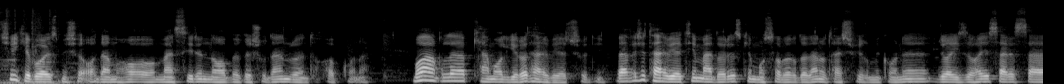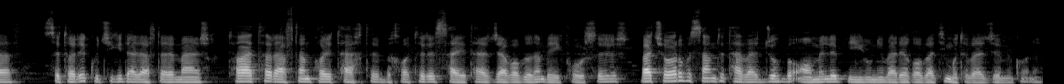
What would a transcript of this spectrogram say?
چی که باعث میشه آدم ها مسیر نابغه شدن رو انتخاب کنن؟ ما اغلب کمالگرا تربیت شدیم. روش تربیتی مدارس که مسابقه دادن رو تشویق می‌کنه جایزه های سر صف ستاره کوچیکی در دفتر مشق تا حتی رفتن پای تخته به خاطر سریعتر جواب دادن به یک پرسش بچه ها رو به سمت توجه به عامل بیرونی و رقابتی متوجه می‌کنه.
